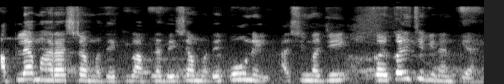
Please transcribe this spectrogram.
आपल्या महाराष्ट्रामध्ये किंवा आपल्या देशामध्ये होऊ नये अशी माझी कळकळीची विनंती आहे.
